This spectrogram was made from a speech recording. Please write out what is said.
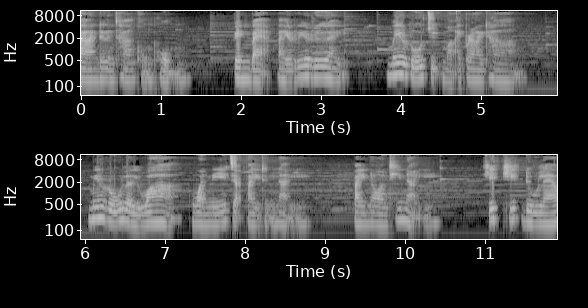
การเดินทางของผม เป็นแบบไปเรื่อยๆ ไม่รู้จุดหมายปลายทาง ไม่รู้เลยว่าวันนี้จะไปถึงไหน ไปนอนที่ไหน คิดคิดดูแล้ว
